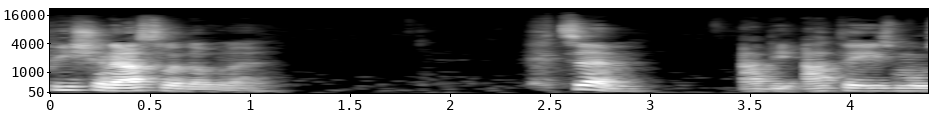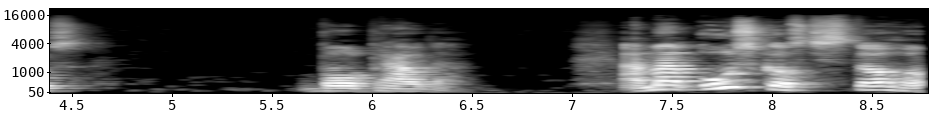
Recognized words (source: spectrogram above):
píše následovné. Chcem, aby ateizmus bol pravda. A mám úzkosť z toho,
